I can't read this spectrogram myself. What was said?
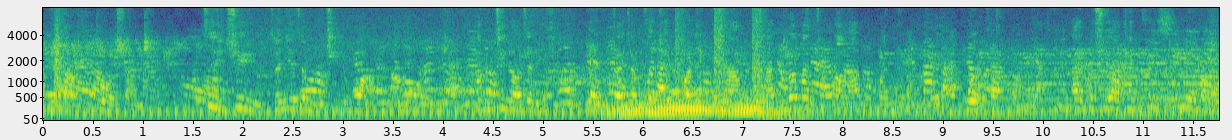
没有办法扩散。自己去承接政府的计划，然后他们进到这里一起团队，再将正确的观念给他们，才能慢慢转化他们的观念。我有这种观念，他也不需要听自己的观念。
